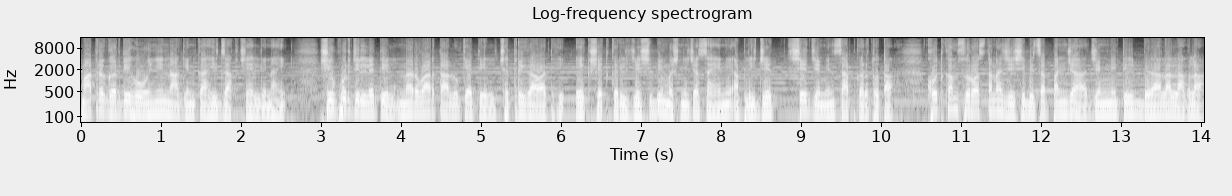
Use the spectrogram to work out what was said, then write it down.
मात्र गर्दी होऊनही नागिन काही जागची हल्ली नाही. शिवपूर जिल्ह्यातील नरवार तालुक्यातील छत्री गावातही एक शेतकरी जेसीबी मशनीच्या सहाय्याने आपली जे शेत जमीन साफ करत होता. खोदकाम सुरू असताना जेसीबीचा पंजा जमिनीतील बिळाला लागला.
